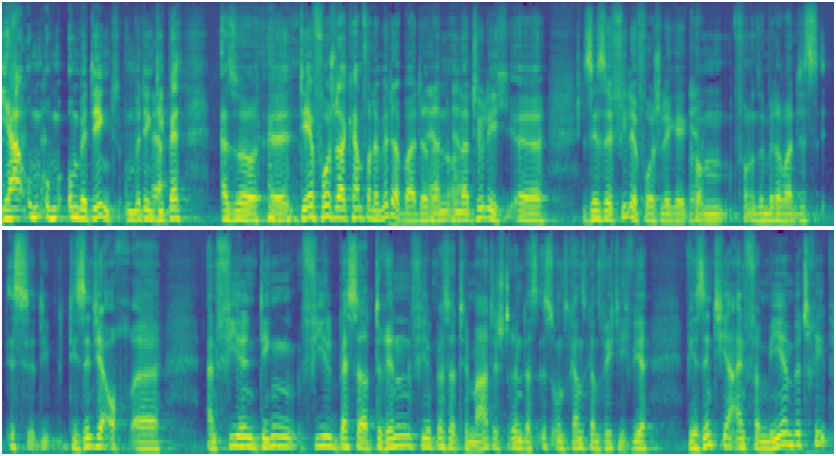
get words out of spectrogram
Ja, um, um, unbedingt, unbedingt. Ja. Die also äh, der Vorschlag kam von der Mitarbeiterin ja, und natürlich äh, sehr, sehr viele Vorschläge kommen von unseren Mitarbeitern. Das ist, die, die sind ja auch äh, an vielen Dingen viel besser drin, viel besser thematisch drin. Das ist uns ganz, ganz wichtig. Wir, wir sind hier ein Familienbetrieb.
